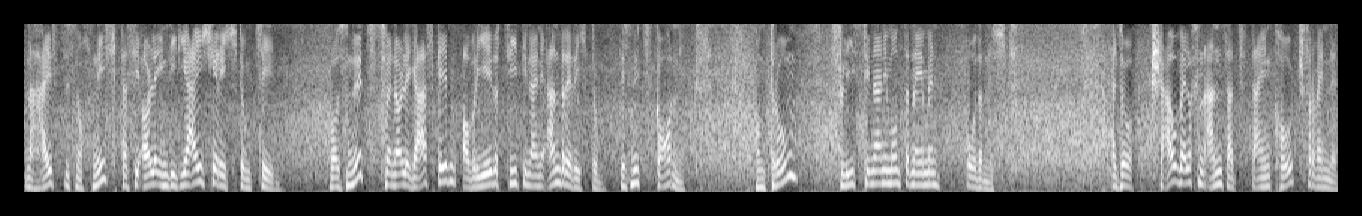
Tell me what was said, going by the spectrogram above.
dann heißt es noch nicht, dass sie alle in die gleiche Richtung ziehen. Was nützt es, wenn alle Gas geben, aber jeder zieht in eine andere Richtung? Das nützt gar nichts. Und darum fließt in einem Unternehmen oder nicht. Also schau, welchen Ansatz dein Coach verwendet.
